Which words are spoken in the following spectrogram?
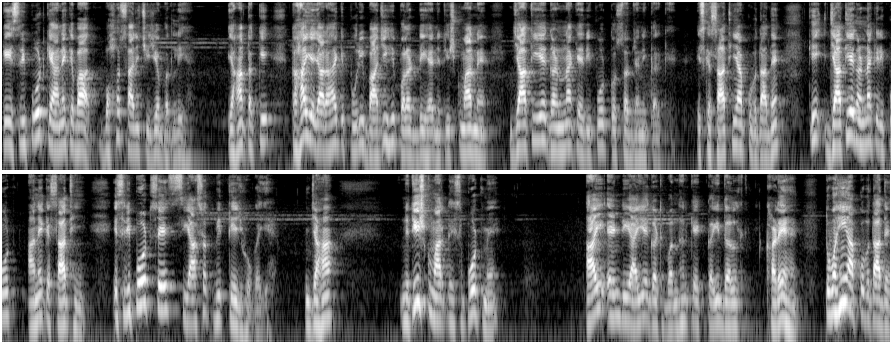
कि इस रिपोर्ट के आने के बाद बहुत सारी चीज़ें बदली हैं। यहाँ तक कि कहा यह जा रहा है कि पूरी बाजी ही पलट दी है नीतीश कुमार ने जातीय गणना के रिपोर्ट को सार्वजनिक करके। इसके साथ ही आपको बता दें कि जातीय गणना की रिपोर्ट आने के साथ ही इस रिपोर्ट से सियासत भी तेज हो गई है, जहाँ नीतीश कुमार के सपोर्ट में आई एन डी आई ए गठबंधन के कई दल खड़े हैं। तो वहीं आपको बता दें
